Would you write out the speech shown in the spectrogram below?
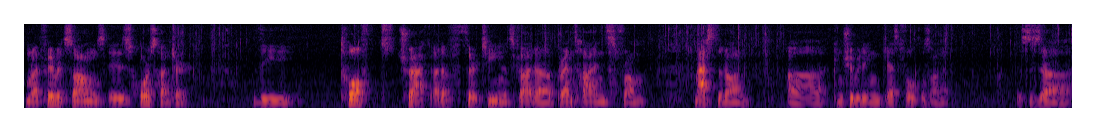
one of my favorite songs is Horse Hunter. The 12th track out of 13. It's got uh, Brent Hinds from Mastodon uh, contributing guest vocals on it. This is a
